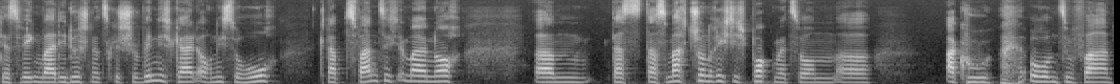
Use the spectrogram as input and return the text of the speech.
Deswegen war die Durchschnittsgeschwindigkeit auch nicht so hoch knapp 20 immer noch. Ähm, das, das macht schon richtig Bock mit so einem äh, Akku rumzufahren.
